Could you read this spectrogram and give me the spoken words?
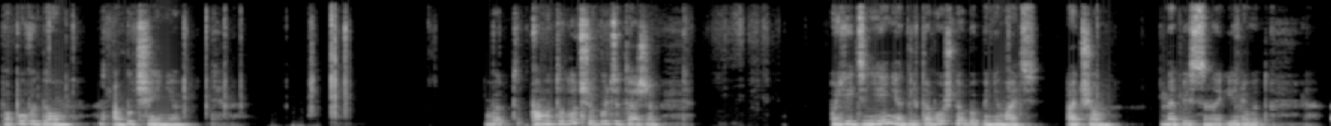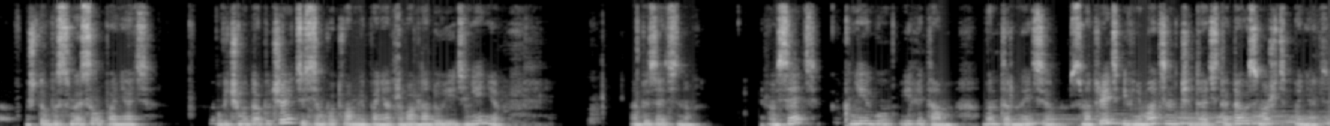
по поводу обучения. Вот кому-то лучше будет даже уединение для того, чтобы понимать, о чем написано, или вот чтобы смысл понять. Вы чему-то обучаетесь, и вот вам непонятно, вам надо уединение, обязательно взять книгу или там в интернете, смотреть и внимательно читать, тогда вы сможете понять.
